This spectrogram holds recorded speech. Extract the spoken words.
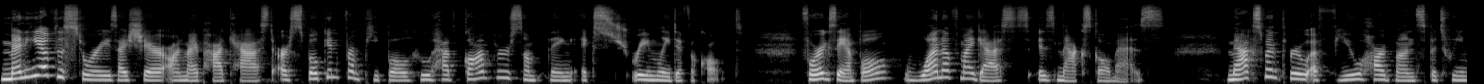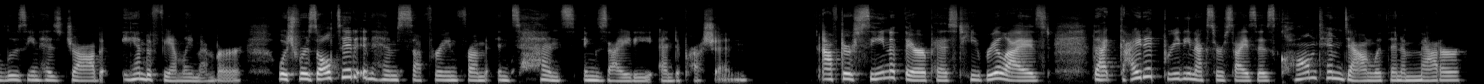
Many of the stories I share on my podcast are spoken from people who have gone through something extremely difficult. For example, one of my guests is Max Gomez. Max went through a few hard months between losing his job and a family member, which resulted in him suffering from intense anxiety and depression. After seeing a therapist, he realized that guided breathing exercises calmed him down within a matter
